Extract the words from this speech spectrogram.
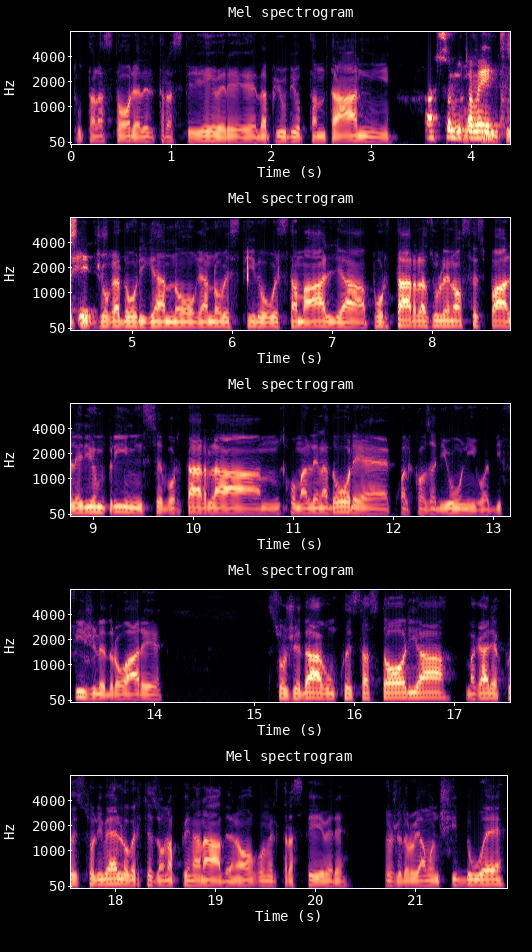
tutta la storia del Trastevere da più di 80 anni, Assolutamente, tutti, tutti i giocatori che hanno, che hanno, vestito questa maglia, portarla sulle nostre spalle, io in primis, portarla mhmm, come allenatore è qualcosa di unico. È difficile trovare società con questa storia, magari a questo livello, perché sono appena nate, no? come il Trastevere. Noi ci troviamo in C2,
